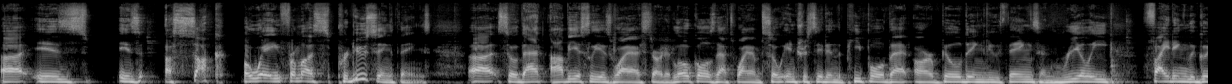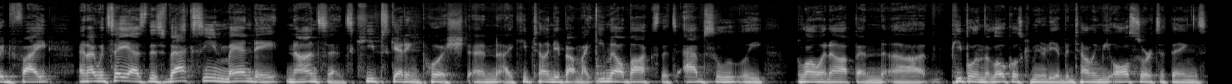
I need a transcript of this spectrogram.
uh, is is a suck away from us producing things. Uh, so that obviously is why I started locals. That's why I'm so interested in the people that are building new things and really fighting the good fight. And I would say as this vaccine mandate nonsense keeps getting pushed, and I keep telling you about my email box that's absolutely blowing up, and uh, people in the locals community have been telling me all sorts of things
